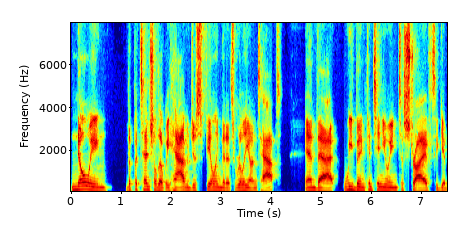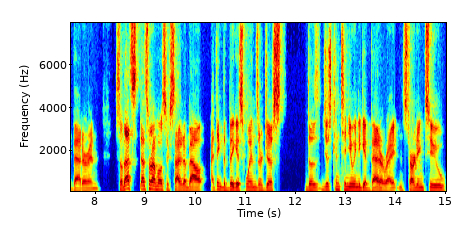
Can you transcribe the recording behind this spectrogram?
knowing the potential that we have and just feeling that it's really untapped, and that we've been continuing to strive to get better. And so that's that's what I'm most excited about. I think the biggest wins are just those just continuing to get better, right, and starting to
